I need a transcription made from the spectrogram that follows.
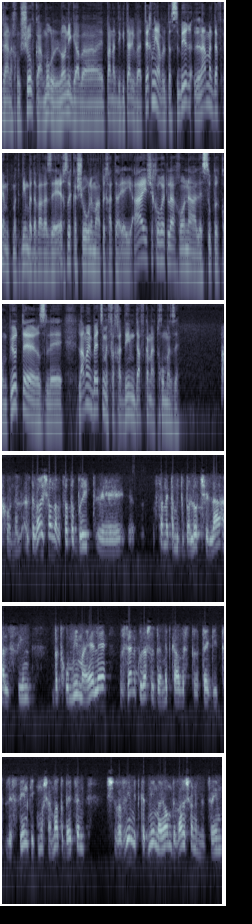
ואנחנו שוב, כאמור, לא ניגע בפן הדיגיטלי והטכני, אבל תסביר למה דווקא מתמקדים בדבר הזה, איך זה קשור למהפכת ה-AI שקורית לאחרונה, ל super computers, למה הם בעצם מפחדים דווקא מהתחום הזה? נכון, אז דבר ראשון, ארה"ב אה, שמה את המגבלות שלה על סין בתחומים האלה, וזו הנקודה שזה באמת קו אסטרטגית לסין, כי כמו שאמרת, בעצם שבבים מתקדמים היום, דבר ראשון הם נמצאים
